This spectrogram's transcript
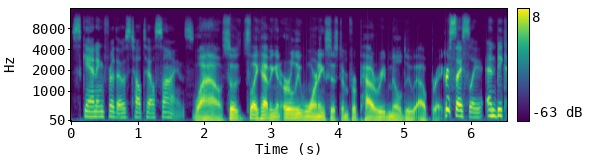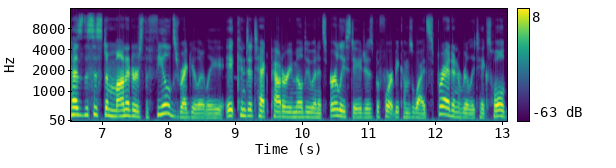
scanning for those telltale signs. Wow, so it's like having an early warning system for powdery mildew outbreak. Precisely. And because the system monitors the fields regularly, it can detect powdery mildew in its early stages before it becomes widespread and really takes hold.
